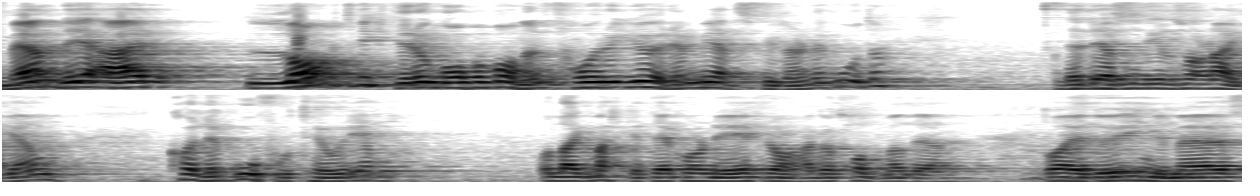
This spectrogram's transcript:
Men det er langt viktigere å gå på banen for å gjøre medspillerne gode. Det er det som Nils Arne Eggen kaller godfotteorien. Og legg merke til hvor den er ifra. Jeg har tatt med det. Da er du inne med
